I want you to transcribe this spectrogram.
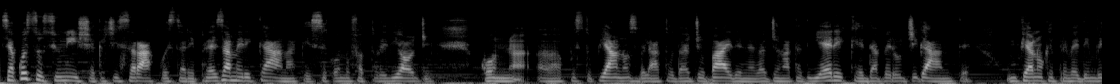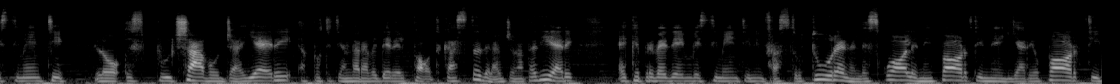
Se a questo si unisce che ci sarà questa ripresa americana, che secondo fattore di oggi, con uh, questo piano svelato da Joe Biden nella giornata di ieri, che è davvero gigante, un piano che prevede investimenti lo spulciavo già ieri, potete andare a vedere il podcast della giornata di ieri, e che prevede investimenti in infrastrutture, nelle scuole, nei porti, negli aeroporti,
